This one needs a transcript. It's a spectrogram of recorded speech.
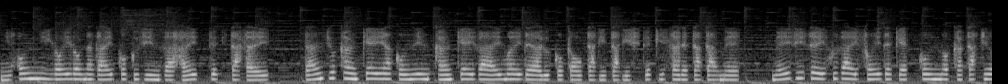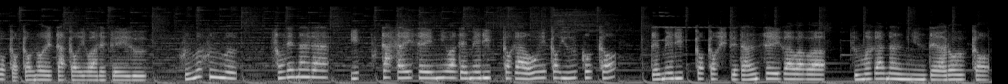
日本に色々な外国人が入ってきた際、男女関係や婚姻関係が曖昧であることをたびたび指摘されたため、明治政府が急いで結婚の形を整えたと言われている。ふむふむ。それなら、一夫多妻制にはデメリットが多いということ？デメリットとして男性側は、妻が何人であろうと、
